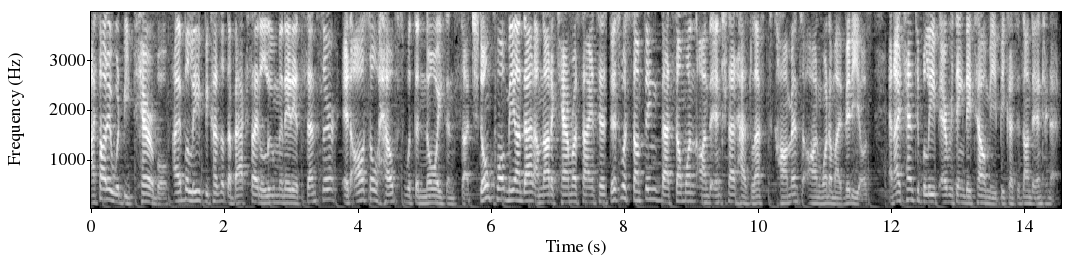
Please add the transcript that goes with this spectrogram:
I thought it would be terrible. I believe because of the backside illuminated sensor, it also helps with the noise and such. Don't quote me on that, I'm not a camera scientist. This was something that someone on the internet has left comment on one of my videos, and I tend to believe everything they tell me because it's on the internet.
